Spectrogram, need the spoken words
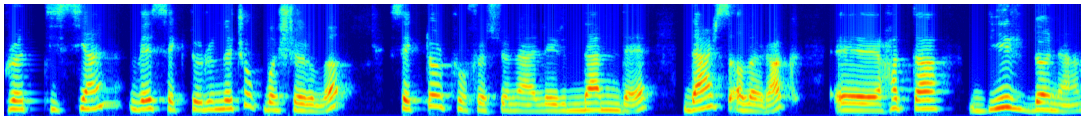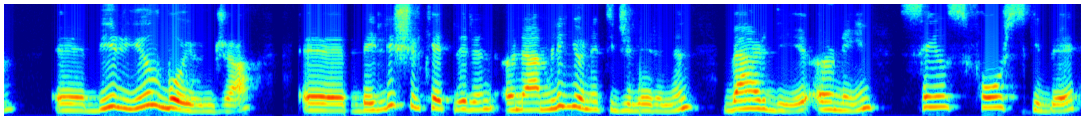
pratisyen ve sektöründe çok başarılı sektör profesyonellerinden de ders alarak e, hatta bir dönem e, bir yıl boyunca e, belli şirketlerin önemli yöneticilerinin verdiği örneğin Salesforce gibi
